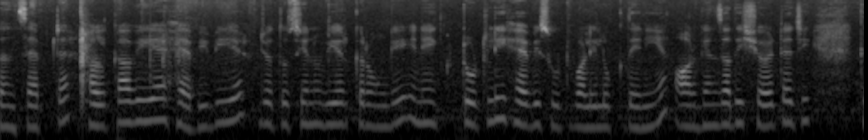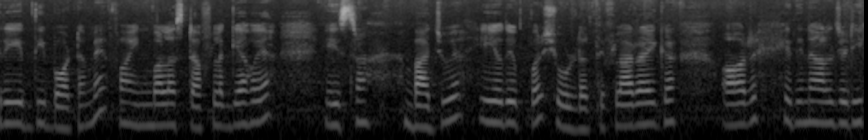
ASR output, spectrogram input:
ਕਨਸੈਪਟ ਹੈ। ਹਲਕਾ ਵੀ ਹੈ ਹੈਵੀ ਵੀ ਹੈ। ਜੋ ਤੁਸੀਂ ਇਹਨੂੰ ਵੇਅਰ ਕਰੋਗੇ, ਇਹਨੇ ਇੱਕ ਟੋਟਲੀ ਹੈਵੀ ਸੂਟ ਵਾਲੀ ਲੁੱਕ ਦੇਣੀ ਹੈ। ਔਰਗੈਂਜ਼ਾ ਦੀ ਸ਼ਰਟ ਹੈ ਜੀ। ਕ੍ਰੇਪ ਦੀ ਬਾਟਮ ਹੈ। ਫਾਈਨ ਵਾਲਾ ਸਟਫ ਲੱਗਿਆ ਹੋਇਆ। ਇਸ ਤਰ੍ਹਾਂ ਬਾਜੂ ਹੈ। ਇਹ ਉਹਦੇ ਉੱਪਰ ਸ਼ੋਲਡਰ ਤੇ ਫਲਾਰ ਆਏਗਾ। ਔਰ ਇਹਦੇ ਨਾਲ ਜਿਹੜੀ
